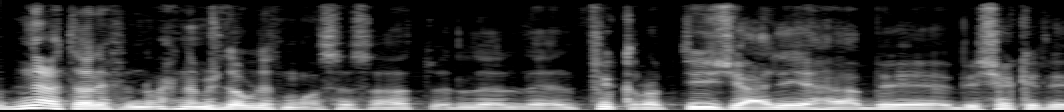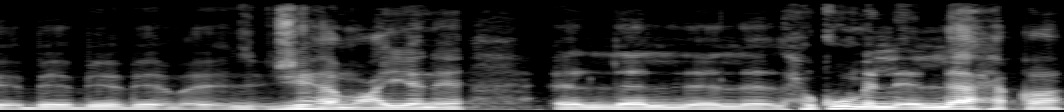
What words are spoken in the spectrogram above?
بنعترف إنه إحنا مش دولة مؤسسات. الفكرة بتيجي عليها بشكل بجهه معينة. الحكومة اللاحقة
